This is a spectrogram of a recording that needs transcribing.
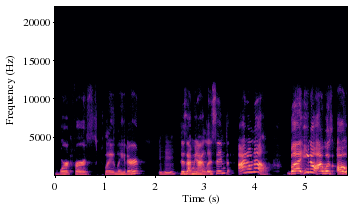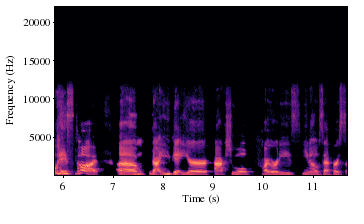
work first, play later. Mm-hmm. Does that mean I listened? I don't know. But, you know, I was always taught um, that you get your actual priorities, you know, set first.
